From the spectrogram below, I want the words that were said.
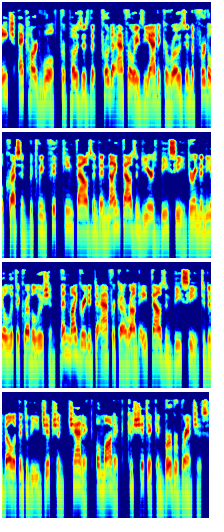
H. Eckhard Wolff proposes that Proto-Afroasiatic arose in the Fertile Crescent between 15,000 and 9,000 years BC during the Neolithic Revolution, then migrated to Africa around 8,000 BC to develop into the Egyptian, Chadic, Omotic, Cushitic and Berber branches.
